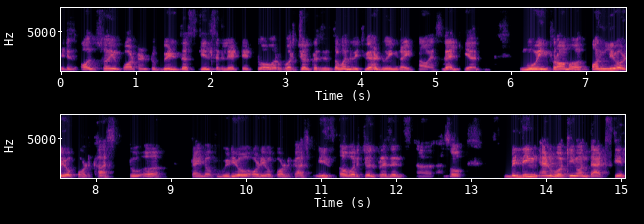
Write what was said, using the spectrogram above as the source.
it is also important to build the skills related to our virtual presence the one which we are doing right now as well here. Moving from a only audio podcast to a kind of video audio podcast is a virtual presence. Uh, so building and working on that skill,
